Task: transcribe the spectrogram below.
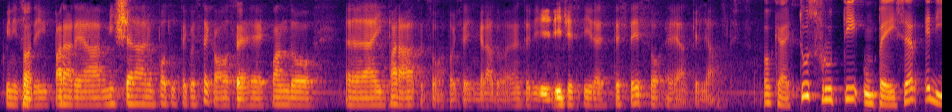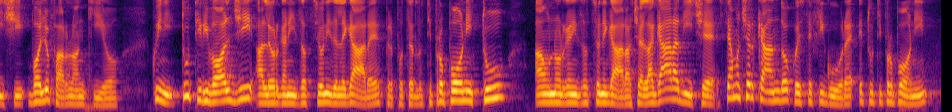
quindi insomma, devi imparare a miscelare un po' tutte queste cose quando eh, hai imparato, insomma, poi sei in grado veramente di, di gestire te stesso e anche gli altri. Insomma. Ok, tu sfrutti un pacer e dici voglio farlo anch'io. Quindi tu ti rivolgi alle organizzazioni delle gare per poterlo, ti proponi tu a un'organizzazione gara, cioè la gara dice stiamo cercando queste figure e tu ti proponi?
